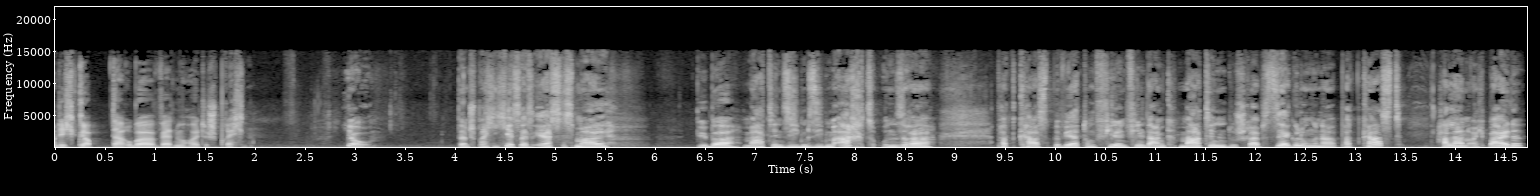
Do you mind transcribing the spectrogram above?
Und ich glaube, darüber werden wir heute sprechen. Jo, dann spreche ich jetzt als erstes mal über Martin 778, unserer Podcast-Bewertung. Vielen, vielen Dank. Martin, du schreibst sehr gelungener Podcast. Hallo an euch beide.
